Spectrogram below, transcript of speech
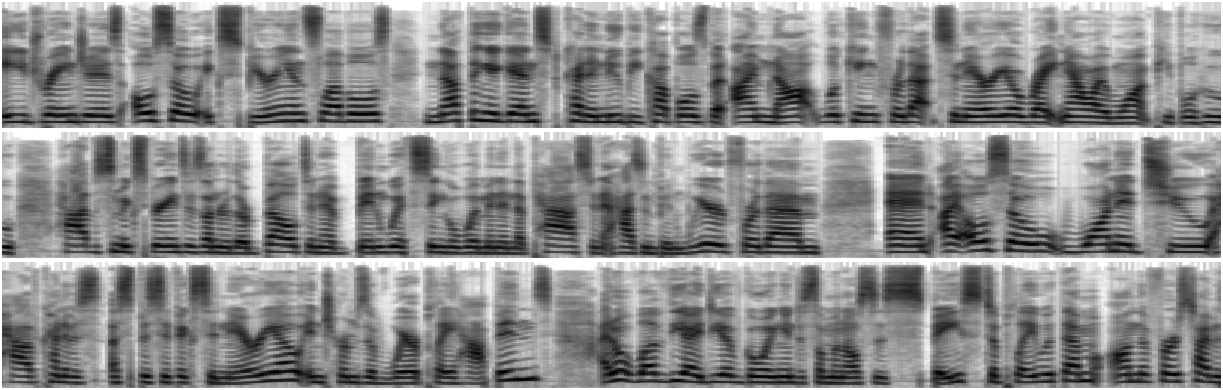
age ranges, also experience levels. Nothing against kind of newbie couples, but I'm not looking for that scenario right now. I want people who have some experiences under their belt and have been with single women in the past and it hasn't been weird for them. And I also wanted to have kind of a specific scenario in terms of where play happens. I don't love the idea of going into someone else's space to play with them on the first time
